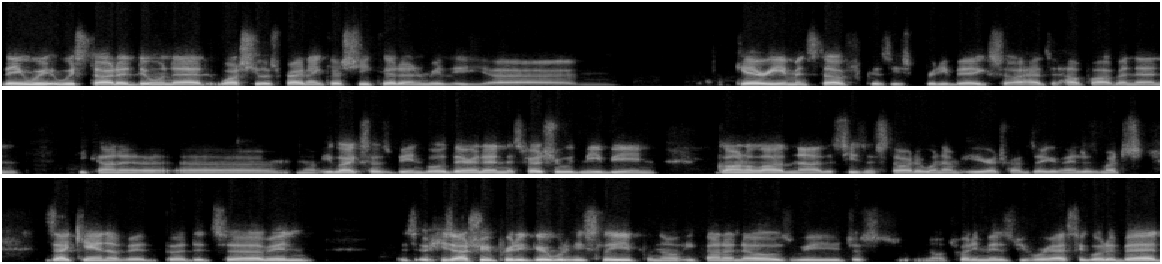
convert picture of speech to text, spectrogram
they we, we started doing that while she was pregnant because she couldn't really uh, carry him and stuff because he's pretty big. So I had to help up, and then he kind of uh, you know he likes us being both there, and then especially with me being gone a lot now, the season started when I'm here. I try to take advantage as much as I can of it. But it's uh, I mean. He's actually pretty good with his sleep. You know, he kind of knows. We just, you know, 20 minutes before he has to go to bed,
